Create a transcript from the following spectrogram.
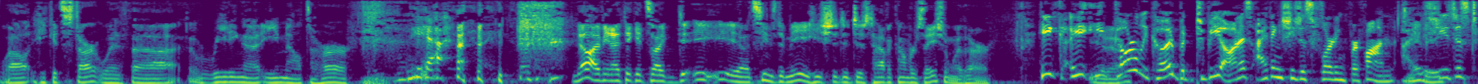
Well, he could start with uh, reading that email to her. Yeah. No, I mean, I think it's like, you know, it seems to me he should just have a conversation with her. He he, he You know? totally could, but to be honest, I think she's just flirting for fun. I, she's just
